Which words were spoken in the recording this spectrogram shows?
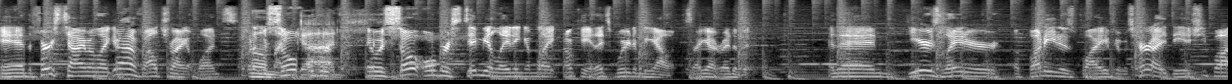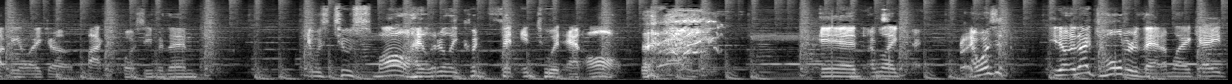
and the first time I'm like, oh, I'll try it once. But it Oh was my so god. Over, it was so overstimulating. I'm like, okay, that's weirding me out. So I got rid of it. And then years later, a buddy and his wife, it was her idea. She bought me like a pocket pussy, but then it was too small. I literally couldn't fit into it at all. and I'm like, I wasn't, you know, and I told her that. I'm like, I,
